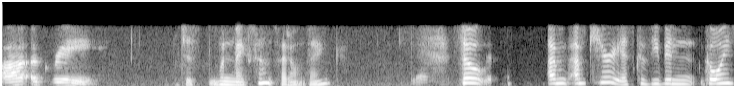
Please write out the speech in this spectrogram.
I agree. It just wouldn't make sense, I don't think. Yeah. So, I'm I'm curious because you've been going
